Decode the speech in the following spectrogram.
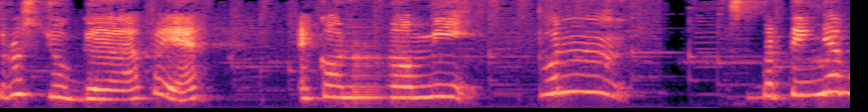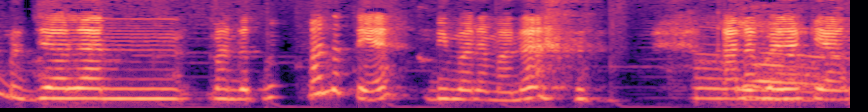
terus juga apa ya ekonomi pun sepertinya berjalan mandet-mandet ya di mana-mana. Hmm, Karena ya. banyak yang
